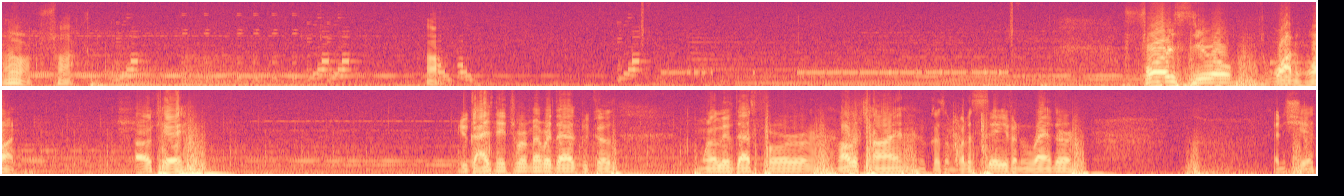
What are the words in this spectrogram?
Oh, fuck. Oh. Four zero one one. Okay. You guys need to remember that because I'm gonna leave that for another time because I'm gonna save and render and shit.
